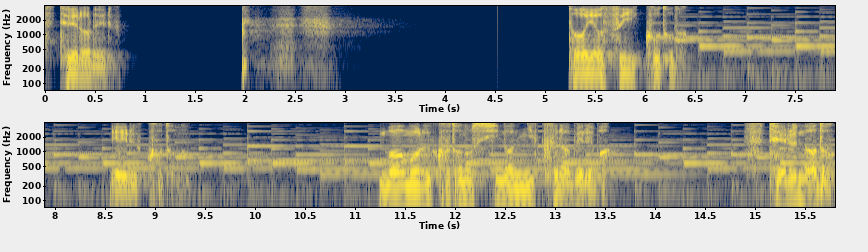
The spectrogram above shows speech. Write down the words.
捨てられる。たやすいことだ。得ることの。守ることの至難に比べれば捨てるなど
